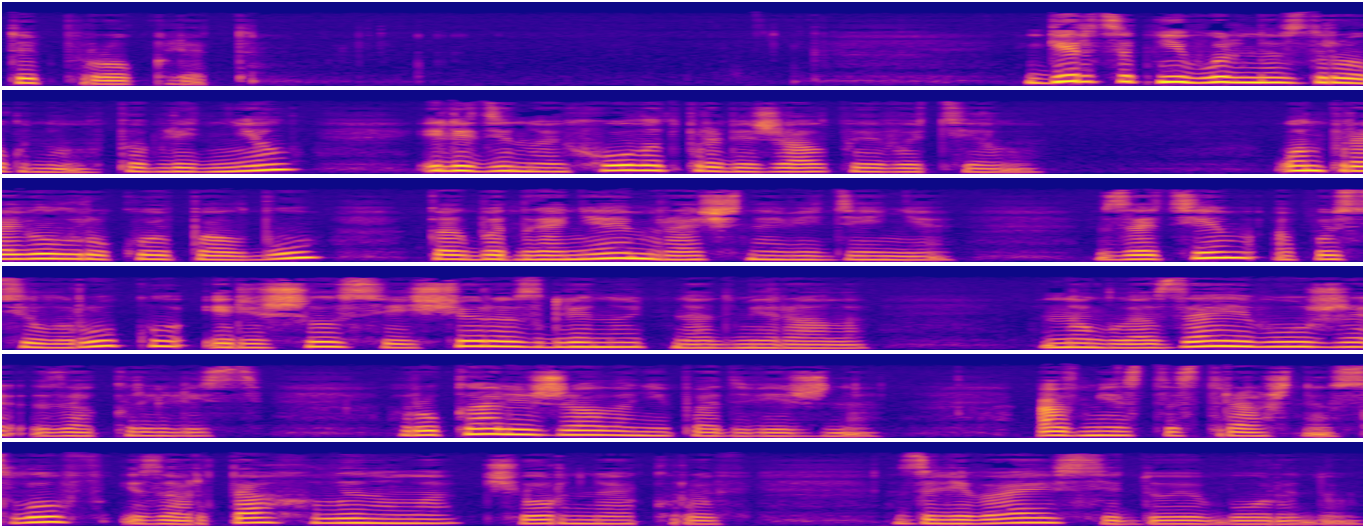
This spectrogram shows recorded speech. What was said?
ты проклят!» Герцог невольно вздрогнул, побледнел, и ледяной холод пробежал по его телу. Он провел рукой по лбу, как бы отгоняя мрачное видение, затем опустил руку и решился еще раз взглянуть на адмирала. Но глаза его уже закрылись, рука лежала неподвижно, а вместо страшных слов изо рта хлынула черная кровь, заливая седую бороду.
